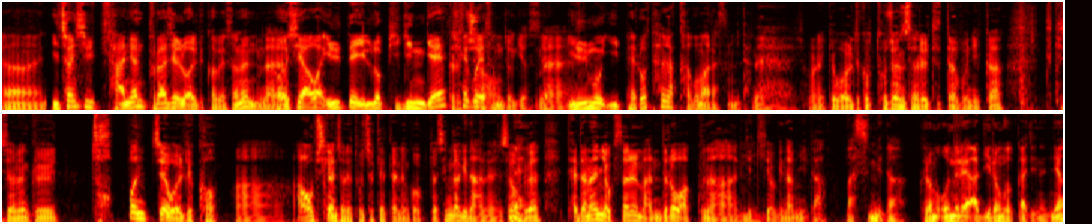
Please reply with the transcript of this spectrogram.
어, 2014년 브라질 월드컵에서는 네. 러시아와 1대 1로 비긴 게 그렇죠. 최고의 성적이었어요. 네. 1무 2패로 탈락하고 말았습니다. 네. 정말 이렇게 월드컵 도전사를 듣다 보니까 특히 저는 그 첫 번째 월드컵, 아, 9시간 전에 도착했다는 것부터 생각이 나면서 네. 음. 우리가 대단한 역사를 만들어 왔구나, 이렇게 기억이 납니다. 맞습니다. 그럼 오늘의 앗 이런 것까지는요.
